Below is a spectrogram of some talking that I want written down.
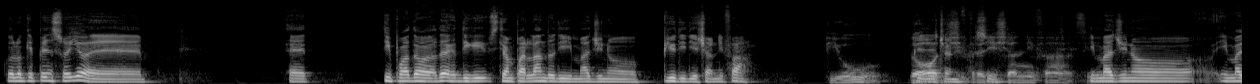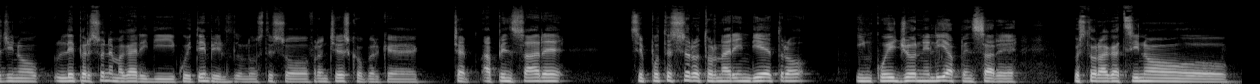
quello che penso io è, è tipo, ad, di, stiamo parlando di immagino più di dieci anni fa. Più, 12, 13 sì. anni fa. Sì. Immagino, immagino le persone magari di quei tempi, lo stesso Francesco, perché cioè, a pensare se potessero tornare indietro in quei giorni lì a pensare questo ragazzino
